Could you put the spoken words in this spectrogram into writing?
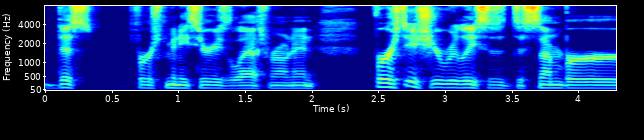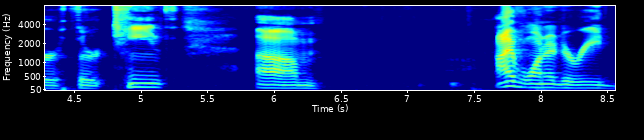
this first miniseries, The Last Ronin. First issue releases December 13th. Um, I've wanted to read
